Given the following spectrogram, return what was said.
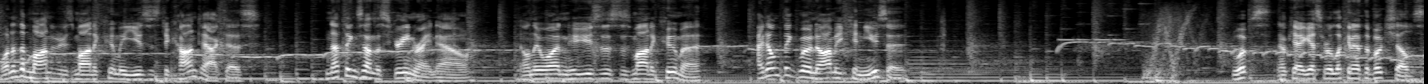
One of the monitors Monokuma uses to contact us. Nothing's on the screen right now. The only one who uses this is Monokuma. I don't think Monomi can use it. Whoops. Okay, I guess we're looking at the bookshelves.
